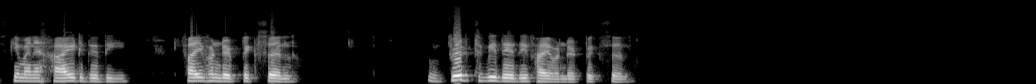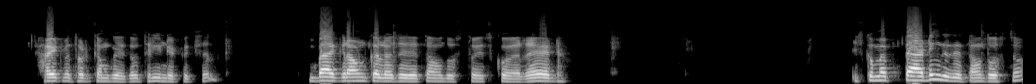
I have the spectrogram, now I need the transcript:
इसकी मैंने हाइट दे दी 500 पिक्सल विड्थ भी दे दी 500 पिक्सल हाइट में थोड़ा कम कर देता हूँ 300 पिक्सल बैकग्राउंड कलर दे देता हूँ दोस्तों, इसको रेड इसको मैं पैडिंग दे देता हूँ दोस्तों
